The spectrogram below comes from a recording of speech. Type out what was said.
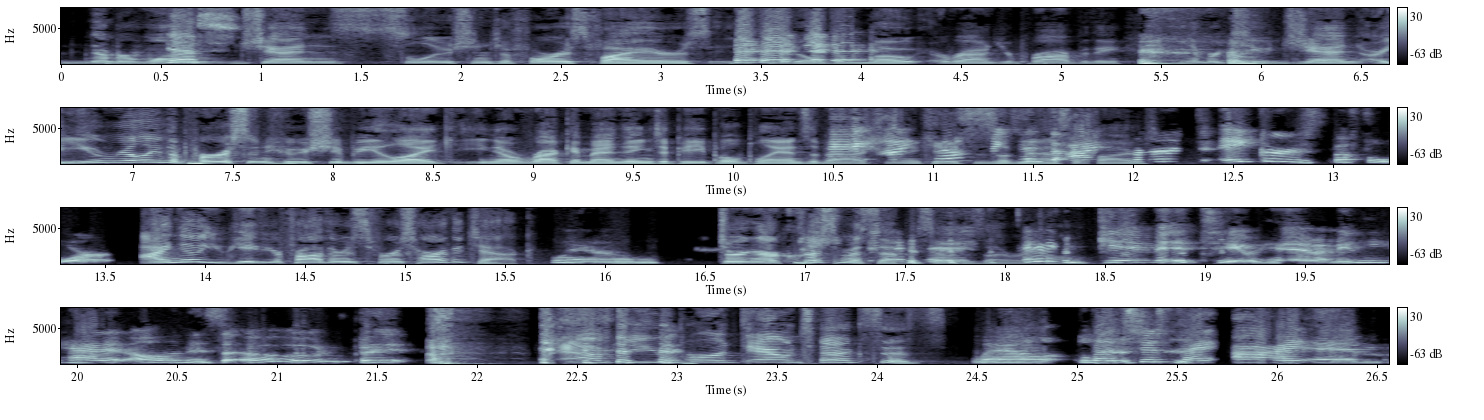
Number one, Yes. Jen's solution to forest fires is to build a moat around your property. Number two, Jen, are you really the person who should be like, you know, recommending to people plans of action in I know, cases of because massive I fires? burned acres before. I know you gave your father his first heart attack Well, during our Christmas episode, I I didn't give it to him. I mean, he had it all on his own, but After you burnt down Texas. well, let's just say I am.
